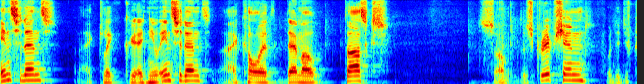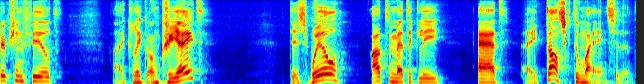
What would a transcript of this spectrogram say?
incidents, I click create new incident, I call it demo tasks, some description for the description field. I click on create. This will automatically add a task to my incident.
